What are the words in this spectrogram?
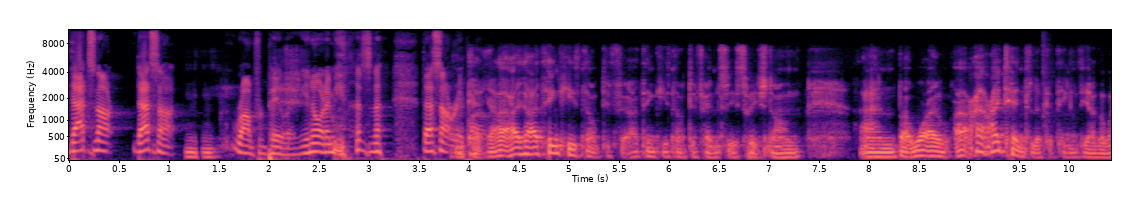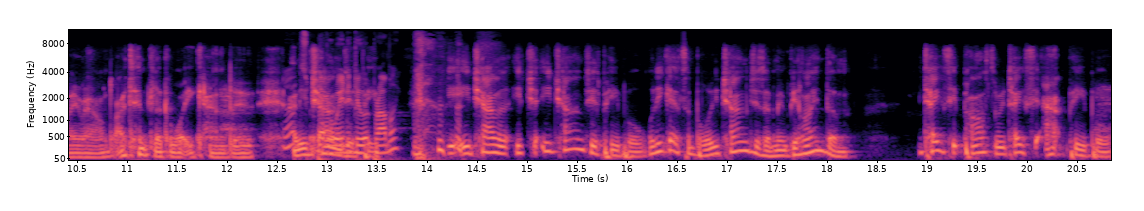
That's not that's not mm-hmm. Romford Pele. You know what I mean? That's not that's not Ray. I, I think he's not. Def- I think he's not defensively switched on, and but what I, I, I tend to look at things the other way around. I tend to look at what he can do, and he That's a better way to challenges do it, people. probably. he, he, challenge, he, ch- he challenges people when he gets the ball. He challenges them in behind them. He takes it past them. He takes it at people.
